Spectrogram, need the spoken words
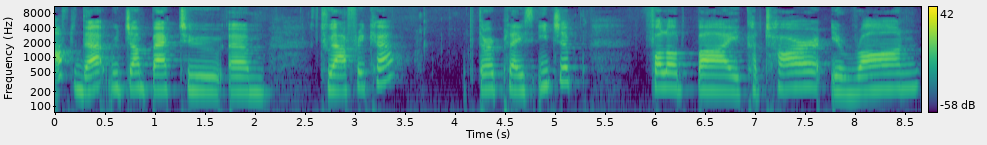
after that, we jump back to um, to Africa. Third place, Egypt, followed by Qatar, Iran,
